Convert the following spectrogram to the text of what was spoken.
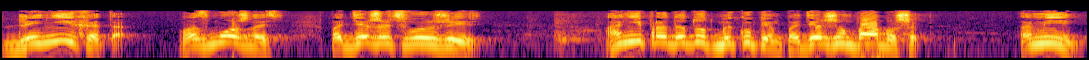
Для них это возможность поддерживать свою жизнь. Они продадут, мы купим, поддержим бабушек. Аминь.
